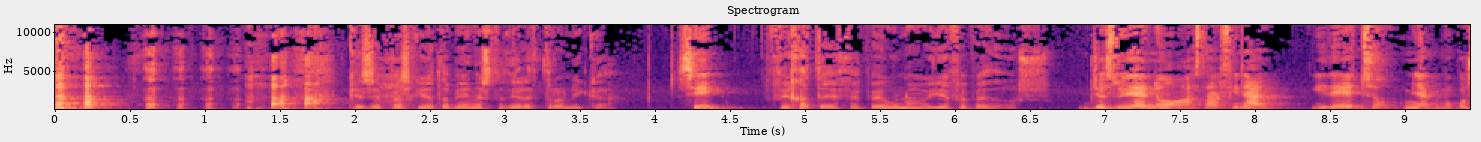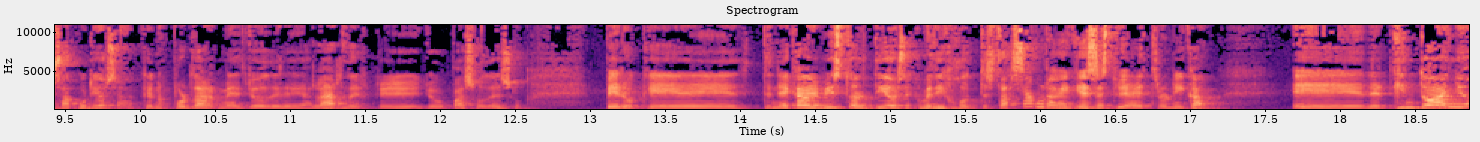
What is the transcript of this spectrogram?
que sepas que yo también estudié electrónica. Sí. Fíjate, FP1 y FP2. Yo estudié no hasta el final. Y de hecho, mira, como cosa curiosa, que no es por darme yo de alarde, que yo paso de eso, pero que tenía que haber visto al tío ese que me dijo, ¿te estás segura que quieres estudiar electrónica? Eh, del quinto año,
